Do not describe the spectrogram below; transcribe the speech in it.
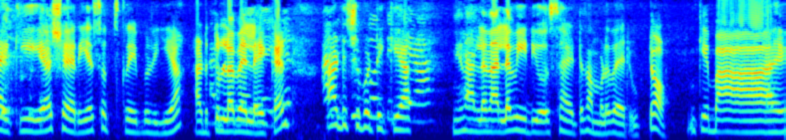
ലൈക്ക് ചെയ്യുക ഷെയർ ചെയ്യുക സബ്സ്ക്രൈബ് ചെയ്യുക. അടുത്തുള്ള ബെല്ലൈക്കൺ അടിച്ചു പൊട്ടിക്കുക. ഇനി നല്ല നല്ല വീഡിയോസായിട്ട് നമ്മൾ വരും കേട്ടോ ഓക്കെ ബായ്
